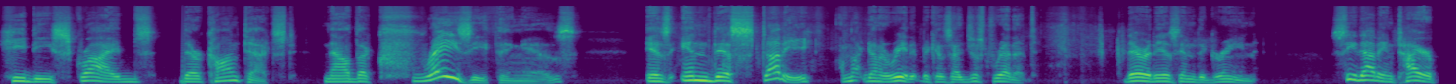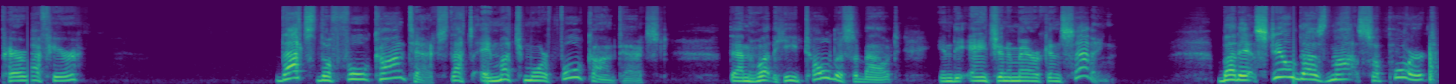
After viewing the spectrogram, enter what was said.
he describes their context. Now, the crazy thing is, is in this study, I'm not going to read it because I just read it. There it is in the green. See that entire paragraph here? That's the full context. That's a much more full context than what he told us about in the ancient American setting. But it still does not support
